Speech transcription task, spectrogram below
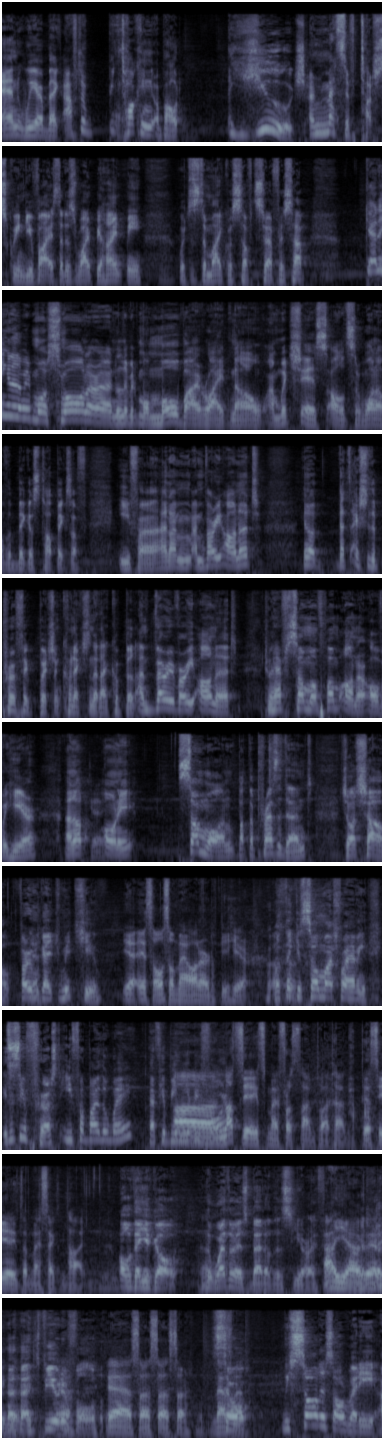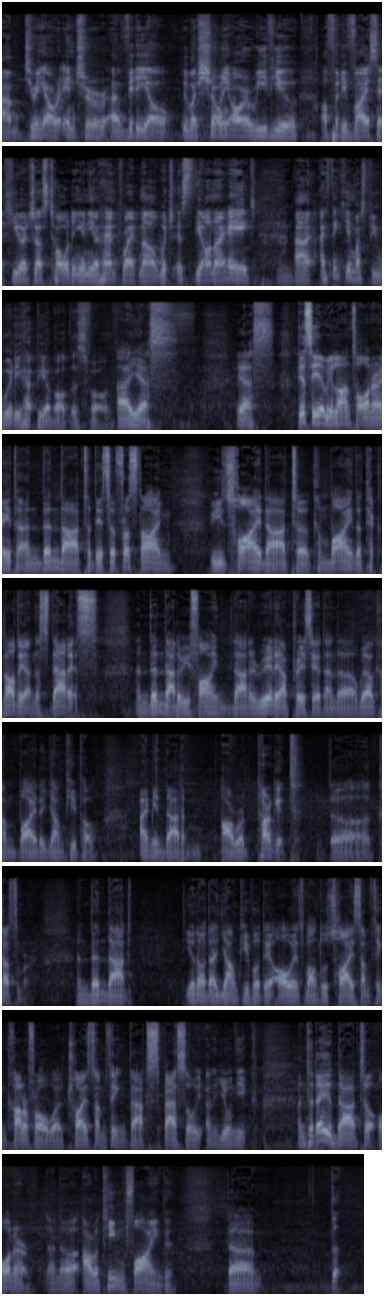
And we are back after been talking about a huge and massive touchscreen device that is right behind me, which is the Microsoft Surface Hub. Getting a little bit more smaller and a little bit more mobile right now, um, which is also one of the biggest topics of IFA. And I'm, I'm very honored. You know, that's actually the perfect bridge and connection that I could build. I'm very, very honored to have someone from Honor over here, and not okay. only someone, but the president, George Zhao. Very yeah. great to meet you. Yeah, it's also my honor to be here. well, thank you so much for having me. Is this your first IFA, by the way? Have you been uh, here before? Last year it's my first time to attend. This year it's my second time. Oh, there you go. Uh, the weather is better this year, I think. Ah, yeah, right? very good. it's beautiful. Yeah, yeah sir, sir, sir. so, we saw this already um, during our intro uh, video. We were showing our review of a device that you are just holding in your hand right now, which is the Honor 8. Mm. Uh, I think you must be really happy about this phone. Ah, uh, yes. Yes. This year we launched Honor 8, and then that this is the first time we try that uh, combine the technology and the status. And then that we find that really appreciated and uh, welcomed by the young people. I mean that our target, the customer. And then that, you know, that young people, they always want to try something colorful or try something that's special and unique. And today that uh, Honor and uh, our team find the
